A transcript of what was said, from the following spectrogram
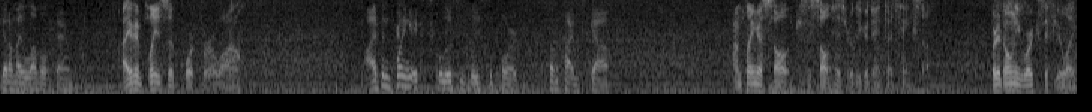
Get on my level, fam. I haven't played support for a while. I've been playing exclusively support, sometimes scout. I'm playing Assault because Assault has really good anti-tank stuff. But it only works if you're like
